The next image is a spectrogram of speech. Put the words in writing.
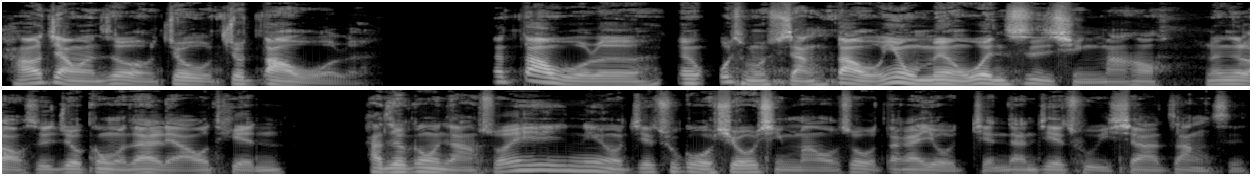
好，讲完之后就就到我了，那到我了，哎，为什么想到我？因为我没有问事情嘛哈，那个老师就跟我在聊天，他就跟我讲说，哎，你有接触过修行吗？我说我大概有简单接触一下这样子。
